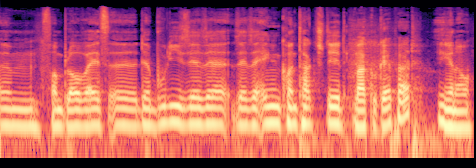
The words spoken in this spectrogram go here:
ähm, von Blau-Weiß, äh, der Budi, sehr, sehr, sehr, sehr eng in Kontakt steht. Marco Gebhardt? Genau.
